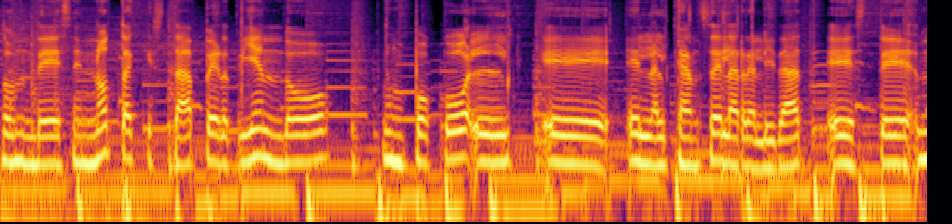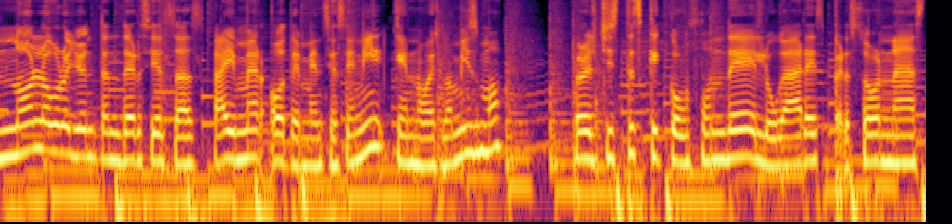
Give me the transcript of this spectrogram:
donde se nota que está perdiendo un poco el, alcance de la realidad. Este, no logro yo entender si es Alzheimer o demencia senil, que no es lo mismo pero el chiste es que confunde lugares, personas,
